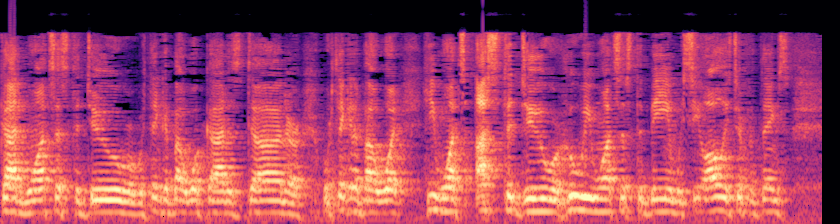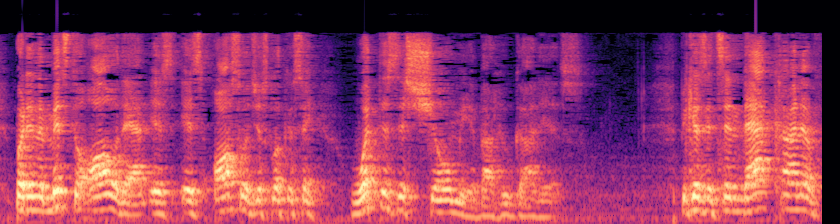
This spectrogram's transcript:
God wants us to do, or we think about what God has done, or we're thinking about what He wants us to do, or who He wants us to be, and we see all these different things. But in the midst of all of that is, is also just look and say, what does this show me about who God is? Because it's in that kind of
